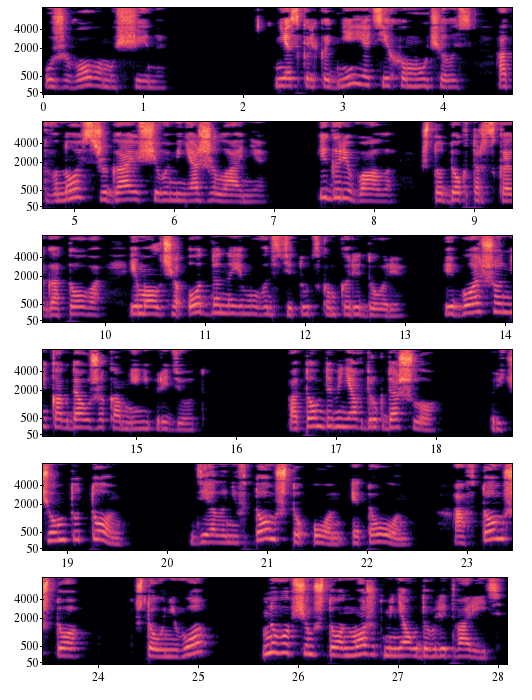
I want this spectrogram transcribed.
у живого мужчины. Несколько дней я тихо мучилась от вновь сжигающего меня желания и горевала, что докторская готова и молча отдана ему в институтском коридоре, и больше он никогда уже ко мне не придет. Потом до меня вдруг дошло. При чем тут он? Дело не в том, что он — это он, а в том, что... Что у него? Ну, в общем, что он может меня удовлетворить,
